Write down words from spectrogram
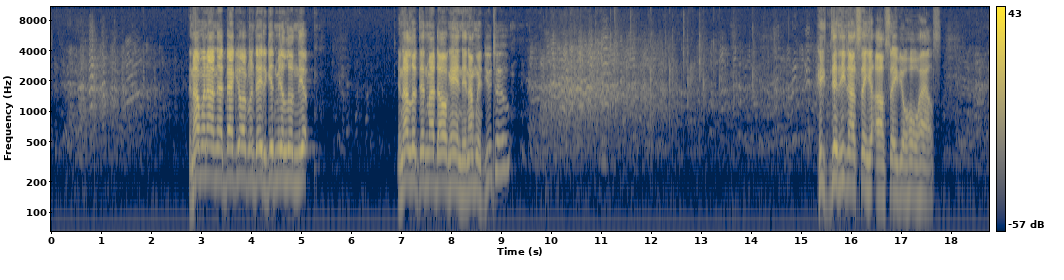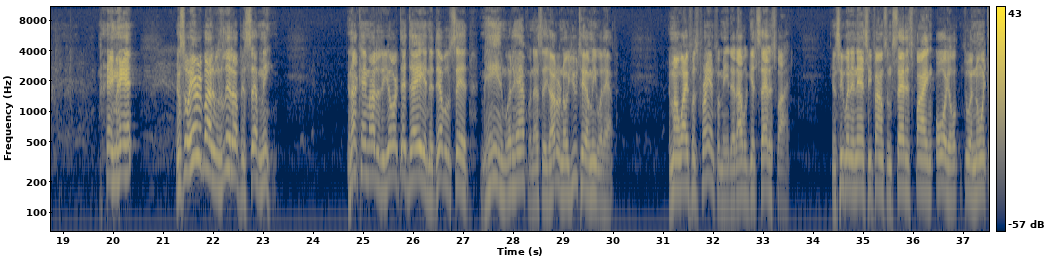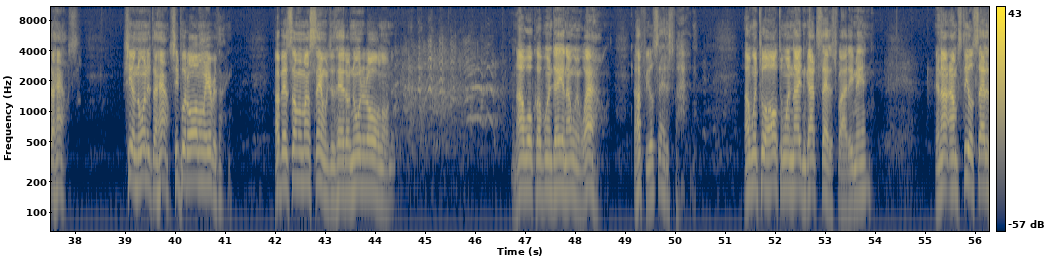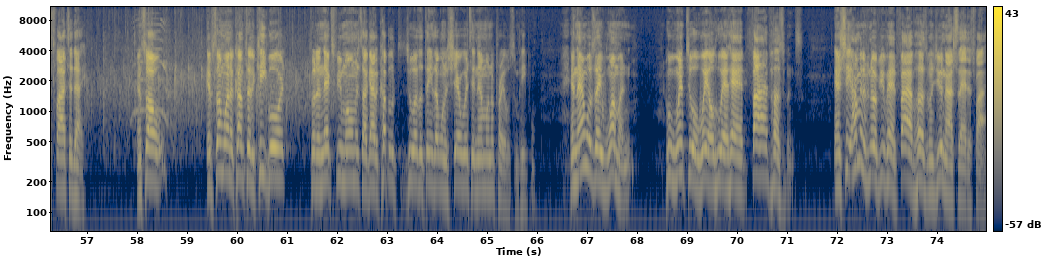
and I went out in that backyard one day to get me a little nip. And I looked at my dog Andy and I went, You too? He did he not say, I'll save your whole house? Amen. And so everybody was lit up except me. And I came out of the yard that day, and the devil said, Man, what happened? I said, I don't know. You tell me what happened. And my wife was praying for me that I would get satisfied. And she went in there and she found some satisfying oil to anoint the house. She anointed the house. She put oil on everything. I bet some of my sandwiches had anointed oil on it. And I woke up one day and I went, Wow, I feel satisfied. I went to an altar one night and got satisfied. Amen. And I, am still satisfied today. And so, if someone will come to the keyboard for the next few moments, I got a couple of two other things I want to share with you, and then I'm going to pray with some people. And that was a woman who went to a well who had had five husbands. And she, how many of you know if you've had five husbands, you're not satisfied?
